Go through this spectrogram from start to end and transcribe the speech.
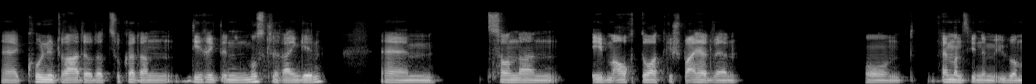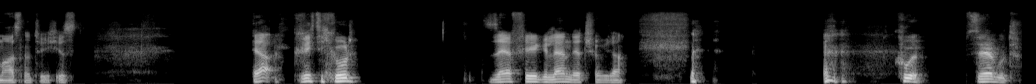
äh, Kohlenhydrate oder Zucker dann direkt in den Muskel reingehen, ähm, sondern eben auch dort gespeichert werden. Und wenn man sie in einem Übermaß natürlich isst. Ja, richtig gut. Sehr viel gelernt jetzt schon wieder. Cool, sehr gut.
